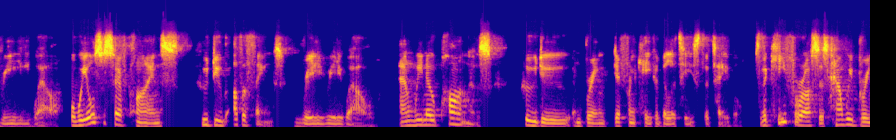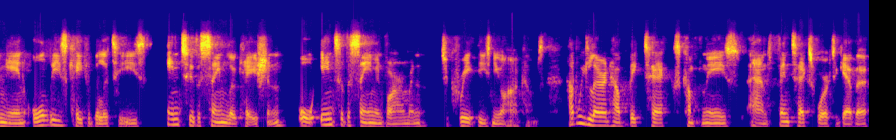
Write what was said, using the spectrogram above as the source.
really well. But we also serve clients who do other things really, really well. And we know partners who do and bring different capabilities to the table. So the key for us is how we bring in all these capabilities into the same location or into the same environment to create these new outcomes? How do we learn how big tech companies and fintechs work together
